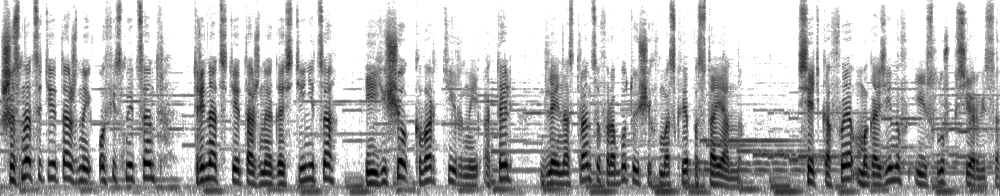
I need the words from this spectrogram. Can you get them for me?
16-этажный офисный центр, 13-этажная гостиница – и еще квартирный отель для иностранцев, работающих в Москве постоянно. Сеть кафе, магазинов и служб сервиса.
